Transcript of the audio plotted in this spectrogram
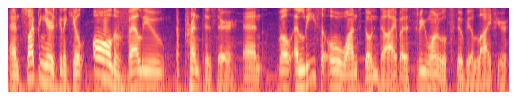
and swiping here is going to kill all the value apprentice there. And well, at least the 0-1s don't die, but the 3-1 will still be alive here,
